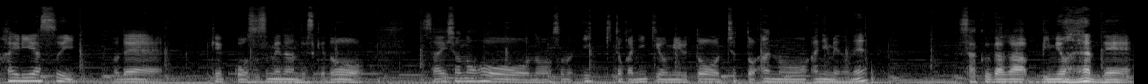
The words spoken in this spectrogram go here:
入りやすいので結構おすすめなんですけど最初の方のその1期とか2期を見るとちょっとあのアニメのね作画が微妙なんで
